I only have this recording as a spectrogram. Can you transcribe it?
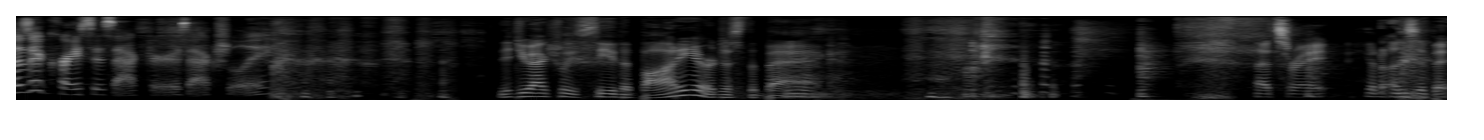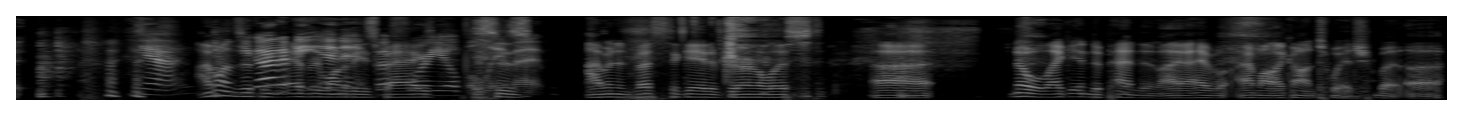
those are crisis actors actually Did you actually see the body or just the bag? That's right. You gotta unzip it. yeah I'm you unzipping every one of these bags. This is- it I'm an investigative journalist. Uh, no, like independent. I have I'm like on Twitch, but uh,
